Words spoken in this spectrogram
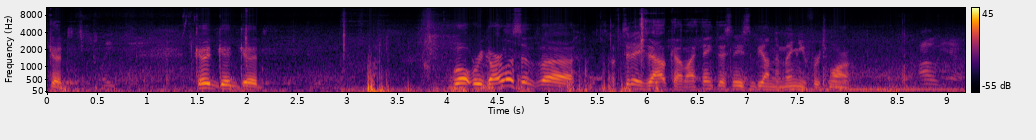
Good. Good, good, good. Well, regardless of uh, of today's outcome, I think this needs to be on the menu for tomorrow. Oh yeah,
